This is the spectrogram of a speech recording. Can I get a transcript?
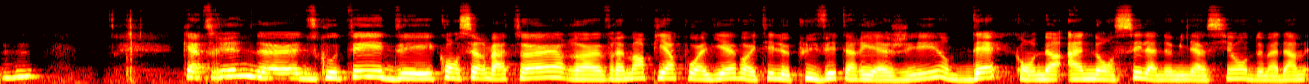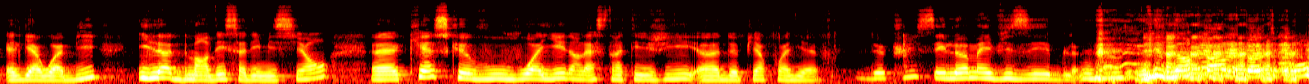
Mm -hmm. Catherine, euh, du côté des conservateurs, euh, vraiment, Pierre Poilievre a été le plus vite à réagir. Dès qu'on a annoncé la nomination de Mme El Gawabi, il a demandé sa démission. Euh, qu'est-ce que vous voyez dans la stratégie de Pierre Poilievre? Depuis, c'est l'homme invisible. il n'en parle pas trop.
